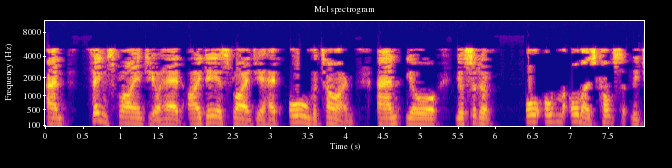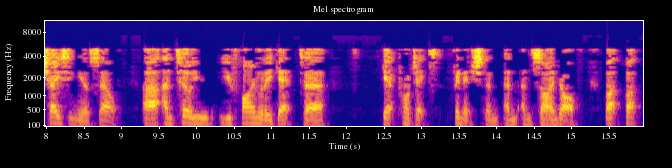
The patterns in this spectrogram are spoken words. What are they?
and things fly into your head, ideas fly into your head all the time, and you're you're sort of almost constantly chasing yourself uh, until you you finally get uh, get projects finished and, and, and signed off. But but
